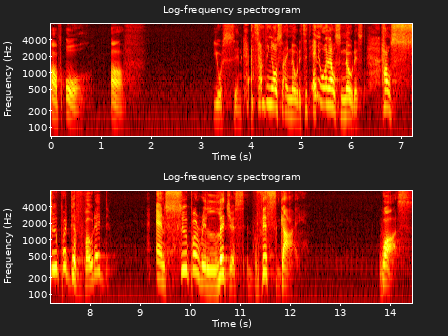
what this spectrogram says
of all of your sin. And something else I noticed did anyone else notice how super devoted and super religious this guy was?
